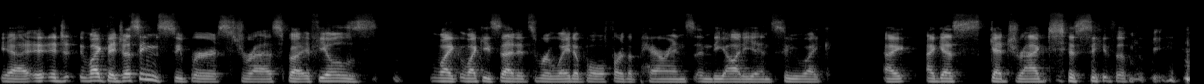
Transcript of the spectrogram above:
yeah it, it like they just seem super stressed but it feels like like you said it's relatable for the parents and the audience who like i i guess get dragged to see the movie.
